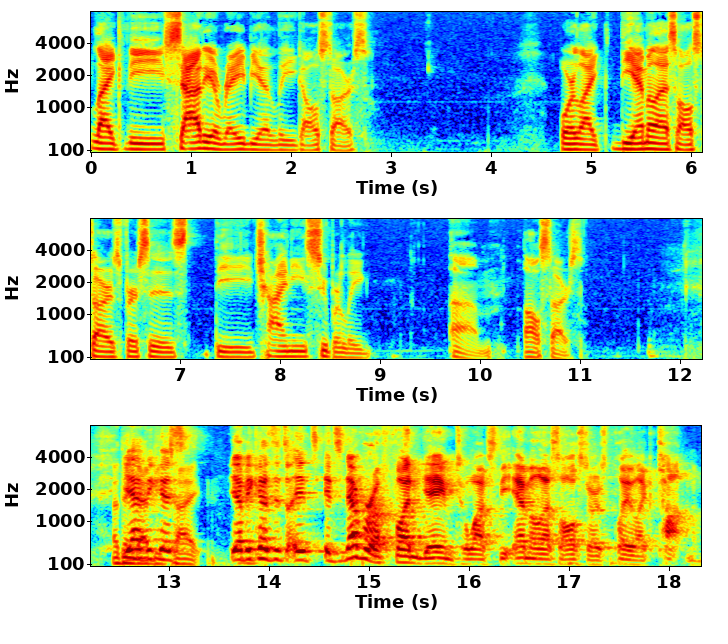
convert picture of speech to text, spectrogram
like the Saudi Arabia League All Stars, or like the MLS All Stars versus the Chinese Super League um, All Stars. I think yeah, because be tight. Yeah, because it's it's it's never a fun game to watch the MLS All Stars play like Tottenham,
